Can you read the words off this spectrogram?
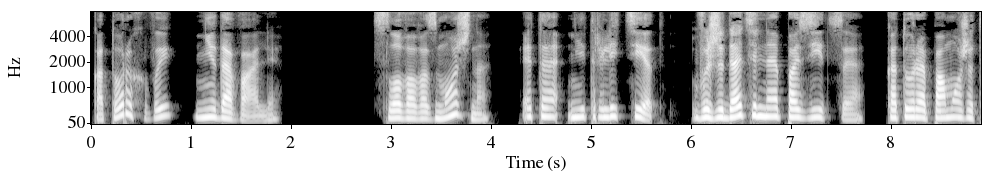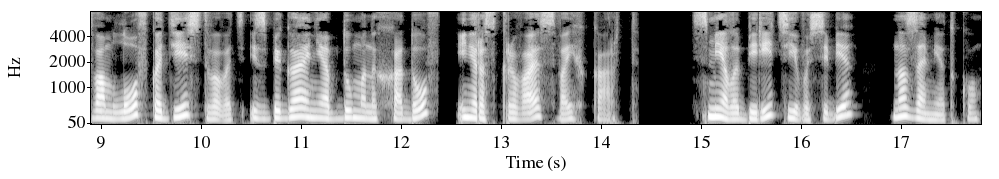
которых вы не давали. Слово «возможно» — это нейтралитет, выжидательная позиция, которая поможет вам ловко действовать, избегая необдуманных ходов и не раскрывая своих карт. Смело берите его себе на заметку.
